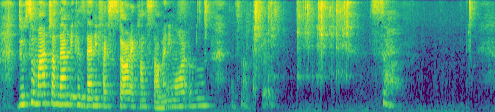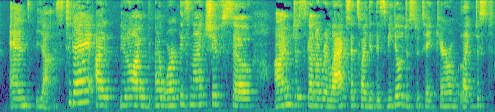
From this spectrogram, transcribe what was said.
do so much on them because then if I start, I can't stop anymore. Oh, that's not that good. So, and yes, today I, you know, I, I work this night shift, so I'm just gonna relax. That's why I did this video, just to take care of, like, just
